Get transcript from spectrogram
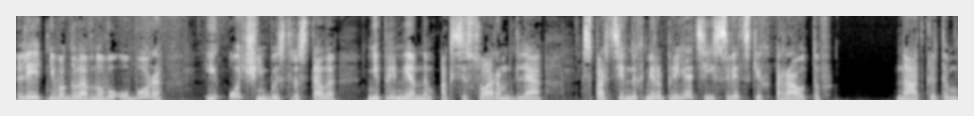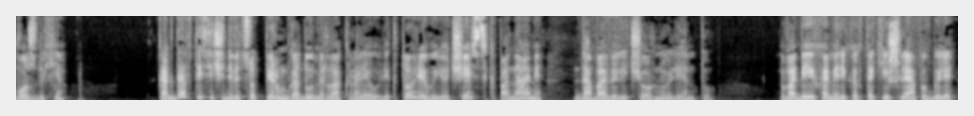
летнего головного убора и очень быстро стала непременным аксессуаром для спортивных мероприятий и светских раутов на открытом воздухе. Когда в 1901 году умерла королева Виктория, в ее честь к Панаме – добавили черную ленту. В обеих Америках такие шляпы были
